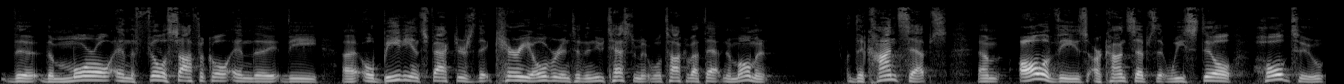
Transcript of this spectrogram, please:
the, the moral and the philosophical and the, the uh, obedience factors that carry over into the New Testament, we'll talk about that in a moment. The concepts, um, all of these are concepts that we still hold to.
